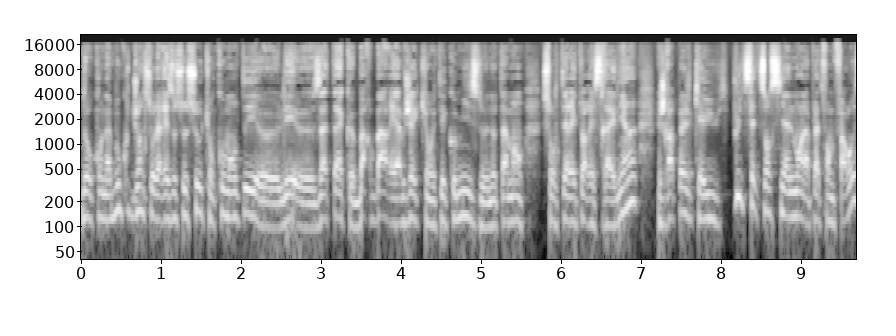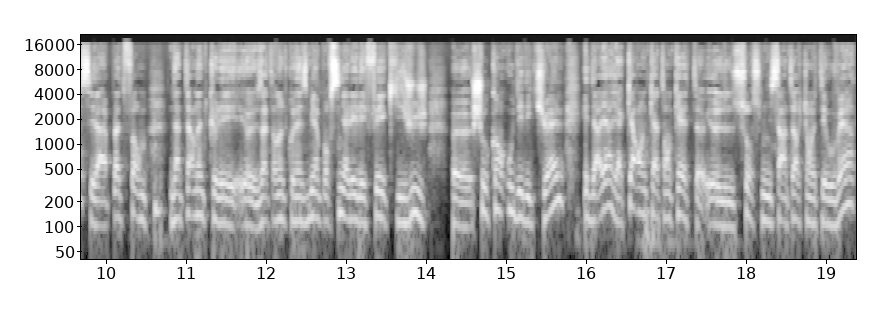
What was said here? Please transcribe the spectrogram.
Donc on a beaucoup de gens sur les réseaux sociaux qui ont commenté les attaques barbares et abjectes qui ont été commises, notamment sur le territoire israélien. Je rappelle qu'il y a eu plus de 700 signalements à la plateforme Pharos, c'est la plateforme d'internet que les internautes connaissent bien pour signaler les faits qui jugent choquants ou délictuels. Et derrière, il y a 44 enquêtes sources ministère intérieur qui ont été ouvertes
